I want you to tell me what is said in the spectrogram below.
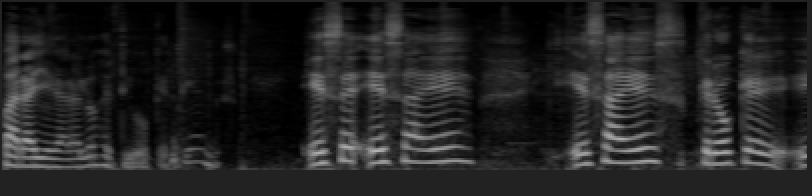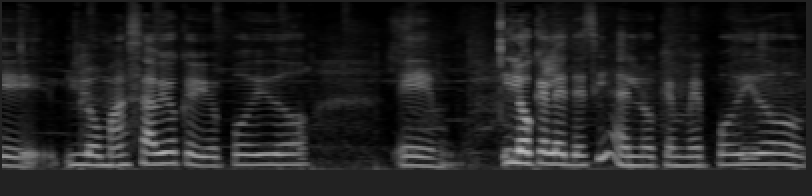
para llegar al objetivo que tienes. Ese, esa es, esa es creo que eh, lo más sabio que yo he podido, eh, y lo que les decía, en lo que me he podido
